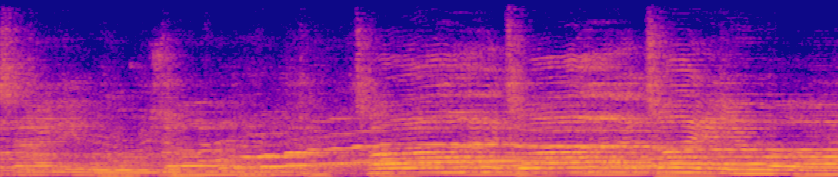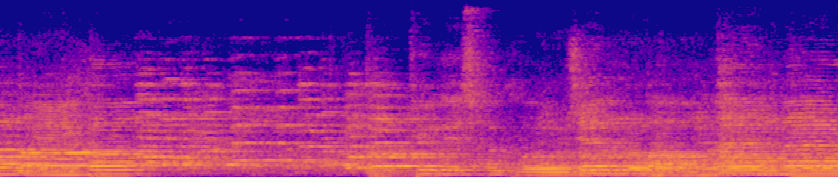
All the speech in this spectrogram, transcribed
It's an illusion. Try, try, try, and you will only come to this conclusion. Love and marriage,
